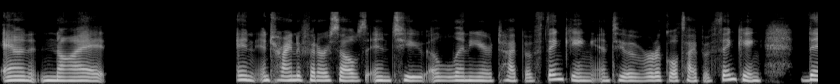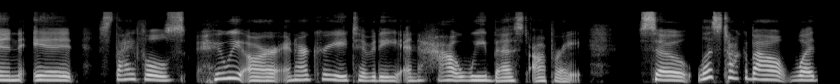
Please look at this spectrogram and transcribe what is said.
and not and, and trying to fit ourselves into a linear type of thinking, into a vertical type of thinking, then it stifles who we are and our creativity and how we best operate. So let's talk about what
